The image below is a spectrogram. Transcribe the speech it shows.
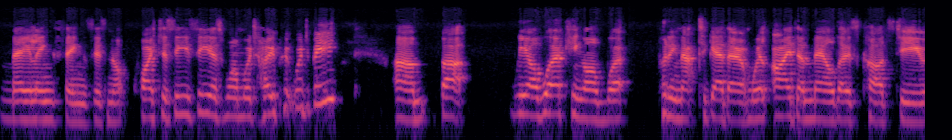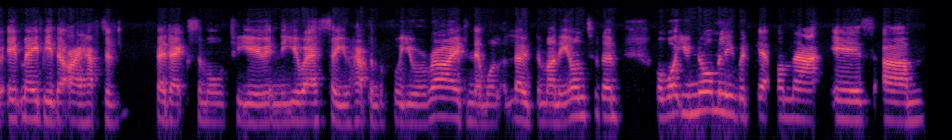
mailing things is not quite as easy as one would hope it would be. Um, but we are working on work, putting that together and we'll either mail those cards to you. It may be that I have to FedEx them all to you in the US so you have them before you arrive and then we'll load the money onto them. But what you normally would get on that is um,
